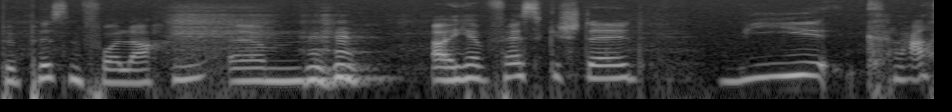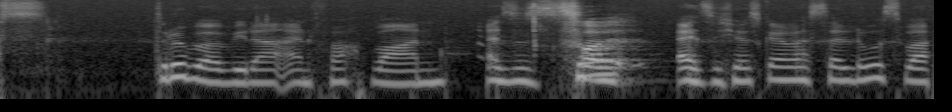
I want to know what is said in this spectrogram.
bepissen vor Lachen, ähm, aber ich habe festgestellt, wie krass drüber wir da einfach waren. Also so, Voll. also ich weiß gar nicht, was da los war.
